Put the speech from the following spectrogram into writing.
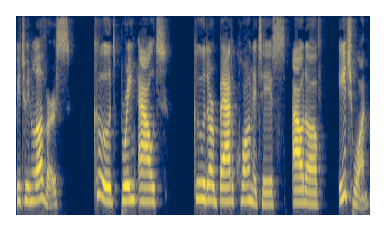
between lovers could bring out good or bad qualities out of each one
